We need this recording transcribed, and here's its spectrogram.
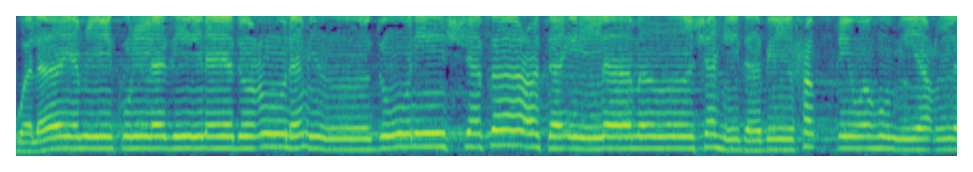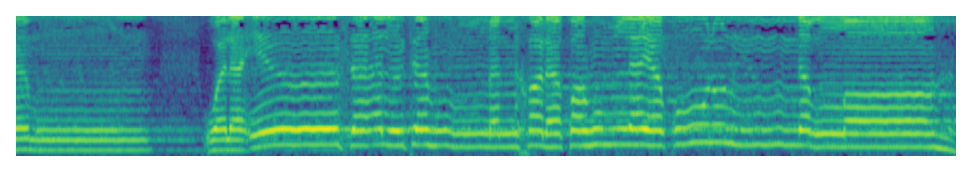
ولا يملك الذين يدعون من دونه الشفاعة إلا من شهد بالحق وهم يعلمون ولئن سألتهم من خلقهم ليقولن الله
